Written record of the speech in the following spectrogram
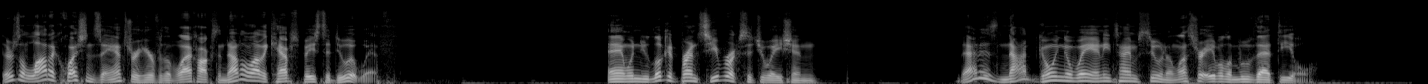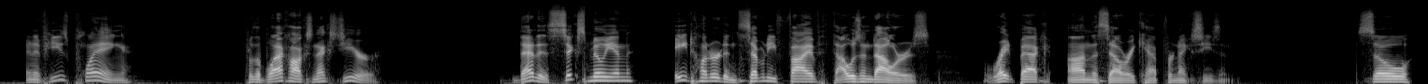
There's a lot of questions to answer here for the Blackhawks and not a lot of cap space to do it with. And when you look at Brent Seabrook's situation, that is not going away anytime soon unless they're able to move that deal. And if he's playing for the Blackhawks next year, that is six million eight hundred and seventy-five thousand dollars right back on the salary cap for next season. So,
